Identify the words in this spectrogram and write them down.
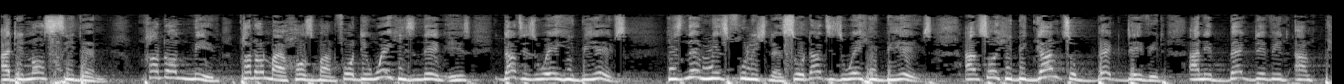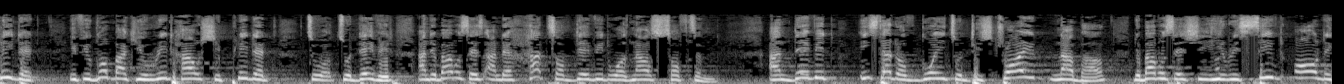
I did not see them. Pardon me, pardon my husband, for the way his name is, that is way he behaves. His name means foolishness, so that is way he behaves. And so he began to beg David, and he begged David and pleaded. If you go back, you read how she pleaded to, to David, and the Bible says, and the heart of David was now softened. And David, instead of going to destroy Nabal, the Bible says she, he received all the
